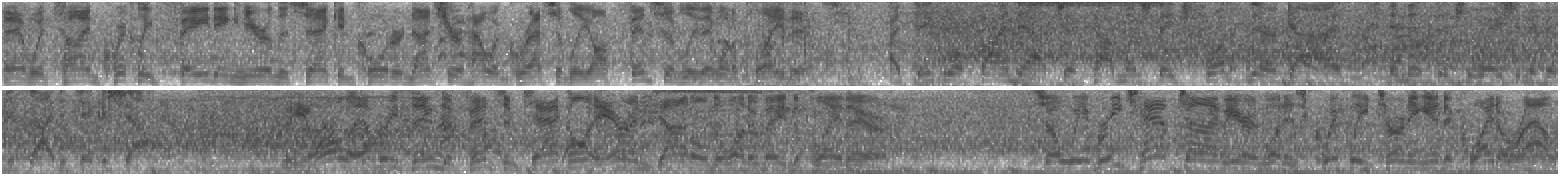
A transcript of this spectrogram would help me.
And with time quickly fading here in the second quarter, not sure how aggressively offensively they want to play this. I think we'll find out just how much they trust their guys in this situation if they decide to take a shot. The all-everything defensive tackle, Aaron Donald, the one who made the play there. So we've reached halftime here in what is quickly turning into quite a rout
